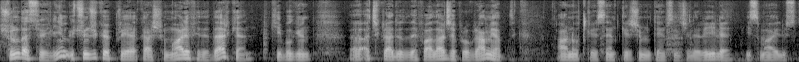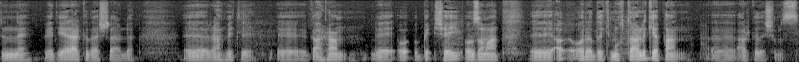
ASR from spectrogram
şunu da söyleyeyim. Üçüncü köprüye karşı muhalefet ederken ki bugün e, Açık Radyo'da defalarca program yaptık. Arnavutköy semt girişimi temsilcileriyle, İsmail Üstün'le ve diğer arkadaşlarla e, rahmetli e, Garham ve o, şey o zaman oradaki muhtarlık yapan arkadaşımız.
